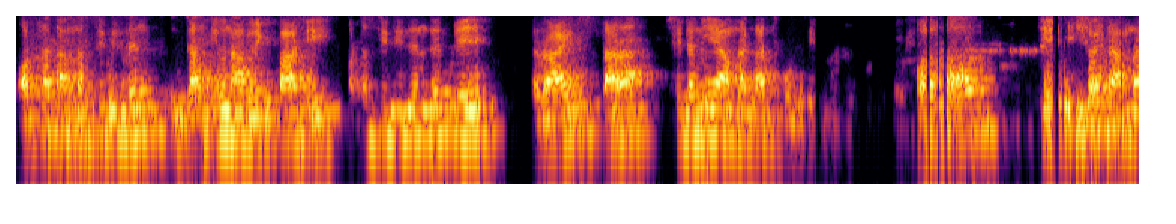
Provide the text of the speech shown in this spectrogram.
অর্থাৎ আমরা সিটিজেন জাতীয় নাগরিক পার্টি, অর্থাৎ সিটিজেনদের যে রাইটস তারা, সেটা নিয়ে আমরা কাজ করছি। যে বিষয়টা আমরা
